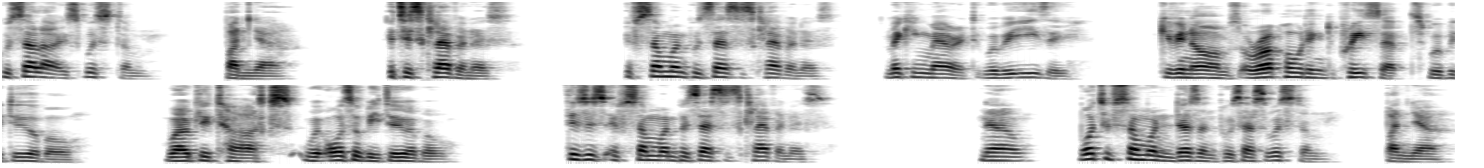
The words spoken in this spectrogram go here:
Kusala is wisdom, Panya. It is cleverness, if someone possesses cleverness, making merit will be easy. Giving alms or upholding the precepts will be doable. Worldly tasks will also be doable. This is if someone possesses cleverness. Now, what if someone doesn't possess wisdom, panya?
